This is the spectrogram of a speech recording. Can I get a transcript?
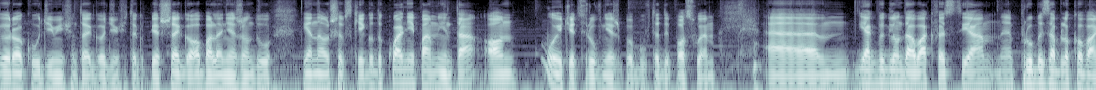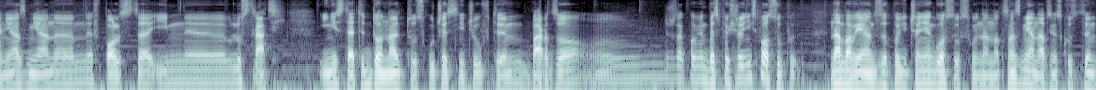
roku, 90-91 obalenia rządu Jana Olszewskiego, dokładnie pamięta on, mój ojciec również, bo był wtedy posłem, em, jak wyglądała kwestia e, próby zablokowania zmian e, w Polsce i e, lustracji. I niestety Donald Tusk uczestniczył w tym bardzo, e, że tak powiem, bezpośredni sposób, namawiając do policzenia głosów. Słynna nocna zmiana. W związku z tym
